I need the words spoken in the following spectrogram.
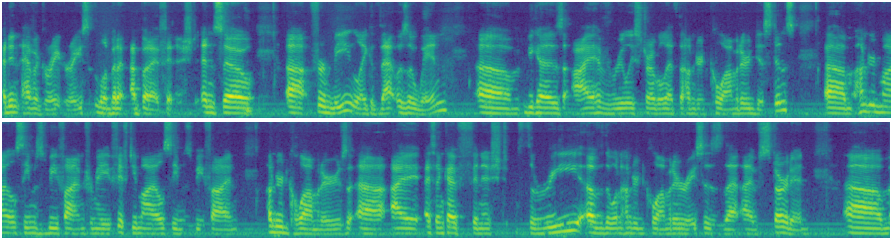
I didn't have a great race, but I, but I finished. And so uh, for me, like that was a win um, because I have really struggled at the 100 kilometer distance. Um, 100 miles seems to be fine for me. 50 miles seems to be fine. 100 kilometers. Uh, I, I think I've finished three of the 100 kilometer races that I've started, um,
